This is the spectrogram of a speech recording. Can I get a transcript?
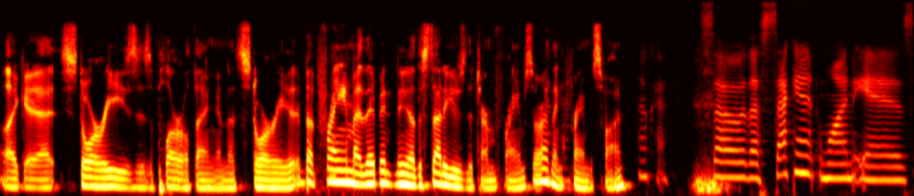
Like uh, stories is a plural thing, and a story. But frame, they've been, you know, the study used the term frame, so I think frame is fine. Okay. So the second one is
